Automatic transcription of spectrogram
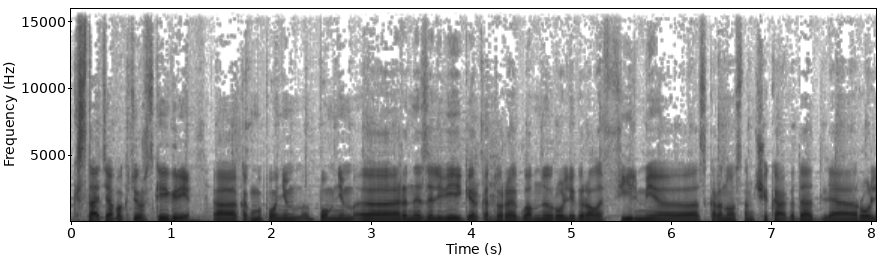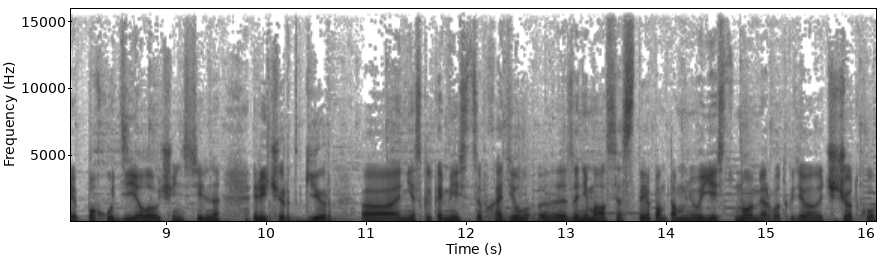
Кстати, об актерской игре. Э, Как мы помним, помним э, Рене Зельвейгер, которая главную роль играла в фильме э, «Скороносном Чикаго», да, для роли похудела очень сильно. Ричард Гир несколько месяцев ходил, занимался степом, там у него есть номер, вот где он чечетку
